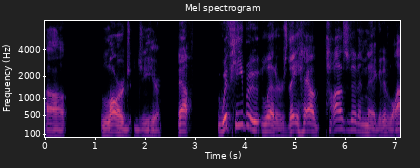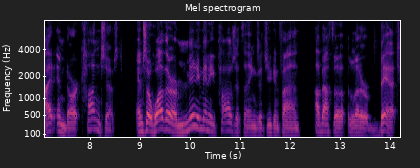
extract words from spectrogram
uh, large g here. Now, with Hebrew letters, they have positive and negative, light and dark concepts. And so while there are many, many positive things that you can find about the letter bet,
